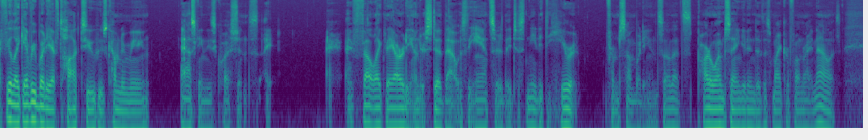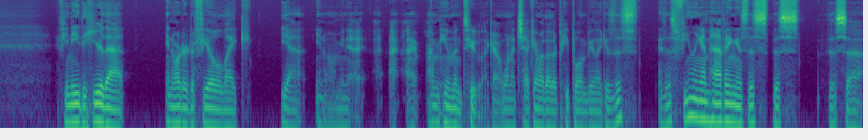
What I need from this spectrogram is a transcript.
I feel like everybody I've talked to who's come to me asking these questions, I, I, I felt like they already understood that was the answer. They just needed to hear it from somebody, and so that's part of why I'm saying it into this microphone right now. Is if you need to hear that in order to feel like, yeah, you know, I mean, I, I, I I'm human too. Like I want to check in with other people and be like, is this is this feeling I'm having? Is this this this uh,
